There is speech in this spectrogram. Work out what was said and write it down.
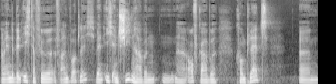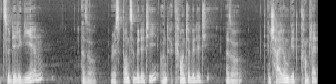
am Ende bin ich dafür verantwortlich. Wenn ich entschieden habe, eine Aufgabe komplett ähm, zu delegieren, also Responsibility und Accountability, also Entscheidung wird komplett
